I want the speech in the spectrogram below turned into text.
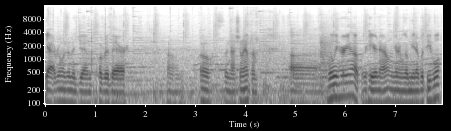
yeah, everyone's in the gym over there. Um, oh, the national anthem. Uh, Lily, hurry up. We're here now. I'm gonna go meet up with people.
